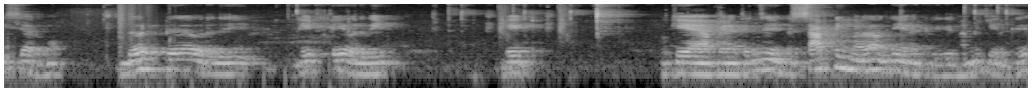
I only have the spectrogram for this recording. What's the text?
ஈஸியாக இருக்கும். டேர்ட்டு வருது டேட்டே வருது டேட் ஓகே அப்போ எனக்கு தெரிஞ்சு இந்த சாப்பிட்டிங் மேலே தான் வந்து எனக்கு நம்பிக்கை இருக்குது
